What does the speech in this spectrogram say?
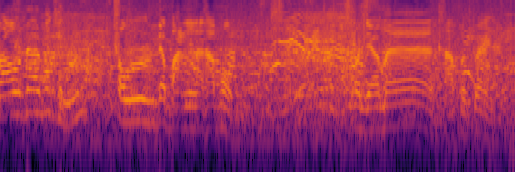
เราเดินมาถึงตรงเดอะบันแล้วครับผมคนเยอะมากครับเพื่อนๆ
